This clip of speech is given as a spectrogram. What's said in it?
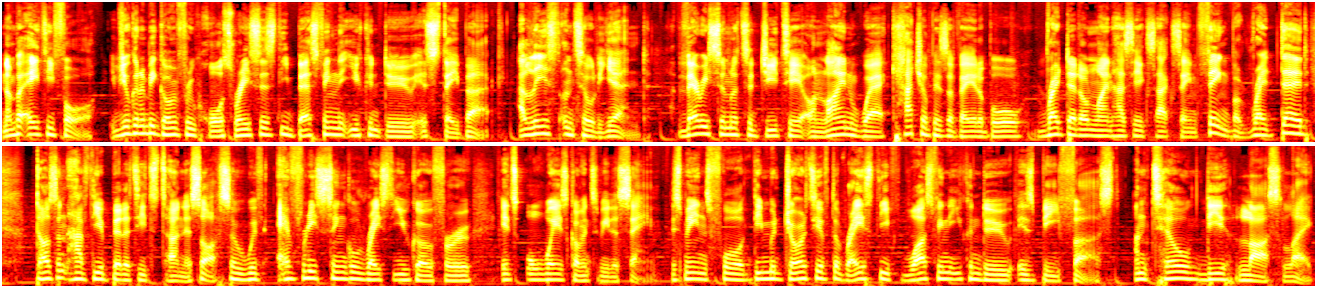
Number 84. If you're going to be going through horse races, the best thing that you can do is stay back, at least until the end. Very similar to GTA Online where catch up is available, Red Dead Online has the exact same thing, but Red Dead doesn't have the ability to turn this off. So with every single race that you go through, it's always going to be the same. This means for the majority of the race, the worst thing that you can do is be first until the last leg.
